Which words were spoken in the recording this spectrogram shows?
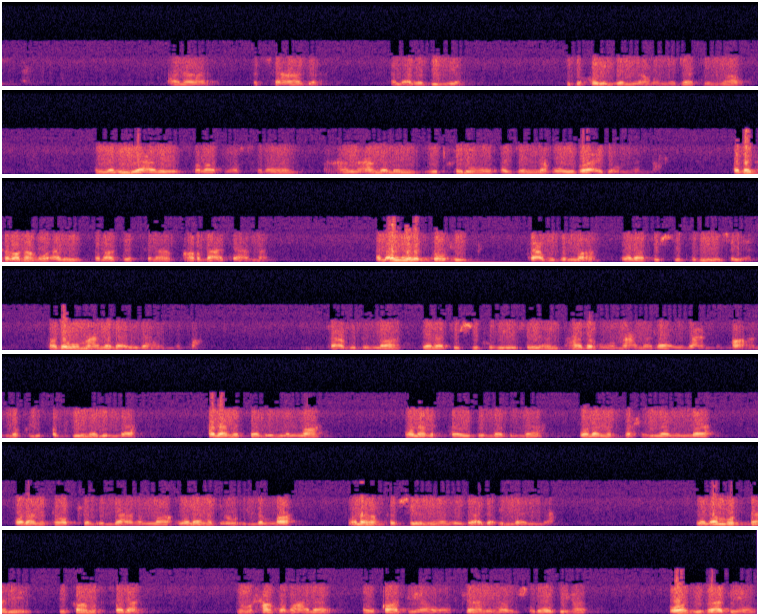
على السعادة الأبدية بدخول الجنة والنجاة من النار النبي عليه الصلاة والسلام عن عمل يدخله الجنة ويباعده من النار. فذكر له عليه الصلاة والسلام أربعة أعمال. الأول التوحيد تعبد الله ولا تشرك به شيئا. هذا هو معنى لا إله إلا الله. تعبد الله ولا تشرك به شيئا هذا هو معنى لا إله إلا الله أن نخلص الدين لله. فلا نسأل إلا الله ولا نستعيذ إلا بالله ولا نذبح إلا لله ولا نتوكل إلا على الله ولا ندعو إلا الله ولا نطلب شيء من العبادة إلا لله. والأمر الثاني إقامة الصلاة المحافظة على أوقاتها وأركانها وشروطها وواجباتها.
